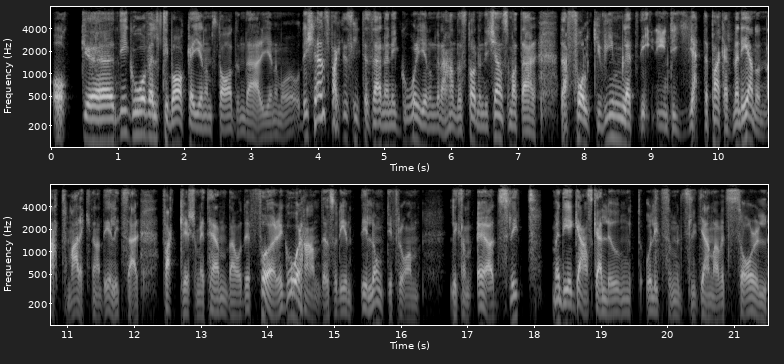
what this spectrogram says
Och eh, ni går väl tillbaka genom staden där genom och det känns faktiskt lite så här när ni går genom den här handelsstaden. Det känns som att det här, det här folkvimlet, det, det är inte jättepackat men det är ändå nattmarknad. Det är lite så här facklor som är tända och det föregår handel så det är, det är långt ifrån liksom ödsligt. Men det är ganska lugnt och lite som lite grann av ett sorl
